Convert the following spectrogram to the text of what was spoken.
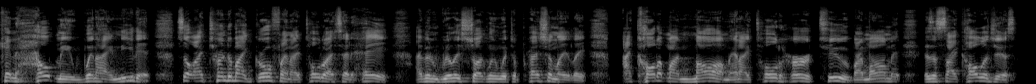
can help me when I need it. So I turned to my girlfriend, I told her, I said, hey, I've been really struggling with depression lately. I called up my mom and I told her too. My mom is a psychologist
